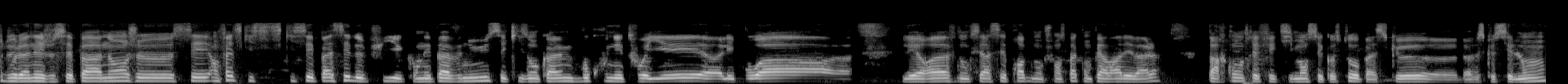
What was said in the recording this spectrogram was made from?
De l'année, je sais pas. Non, je sais. En fait, ce qui, ce qui s'est passé depuis qu'on n'est pas venu, c'est qu'ils ont quand même beaucoup nettoyé euh, les bois, euh, les roughs, donc c'est assez propre. Donc je pense pas qu'on perdra des balles. Par contre, effectivement, c'est costaud parce que euh, bah parce que c'est long,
